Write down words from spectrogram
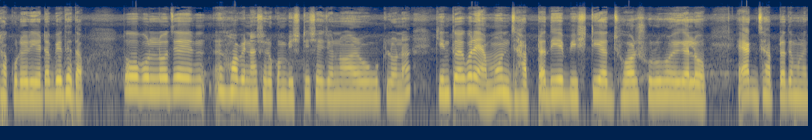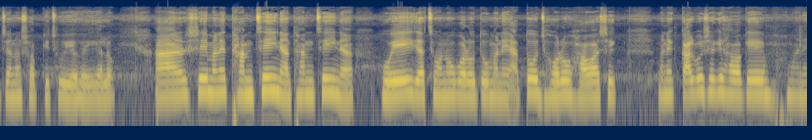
ঠাকুরের ইয়েটা বেঁধে দাও। তো ও বলল যে, হবে না সেরকম বৃষ্টি, সেই জন্য আর উঠল না। কিন্তু একবার এমন ঝাপটা দিয়ে বৃষ্টি আর ঝড় শুরু হয়ে গেল, এক ঝাপটাতে মনে হচ্ছে যেন সব কিছু ইয়ে হয়ে গেল। আর সে মানে থামছেই না থামছেই না, হয়েই যাচ্ছে অনবরত মানে এত ঝড়ো হাওয়া, সে মানে কালবৈশাখী হাওয়াকে মানে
